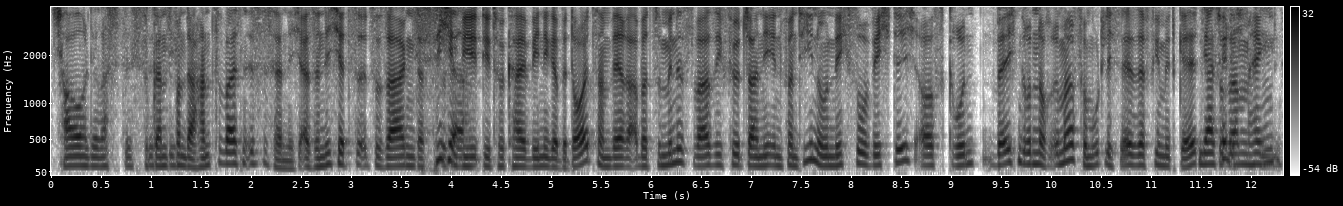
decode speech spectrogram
schau, was das So ganz von der Hand zu weisen ist es ja nicht. Also nicht jetzt äh, zu sagen, dass die Türkei weniger bedeutsam wäre, aber zumindest war sie für Gianni Infantino nicht so wichtig, aus Gründen, welchen Gründen auch immer, vermutlich sehr, sehr viel mit Geld Ja, natürlich.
